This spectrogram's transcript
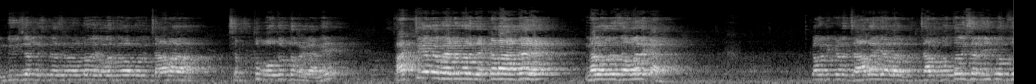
ఇండివిజువల్ డిస్కషన్లో ఎవరి వాళ్ళు చాలా చెప్తూ పోతుంటారు కానీ ప్రాక్టికల్గా బయటపడేది ఎక్కడ అంటే నలుగురు సమయం కాదు కాబట్టి ఇక్కడ చాలా చాలా కొత్త విషయాలు ఈ కొత్త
